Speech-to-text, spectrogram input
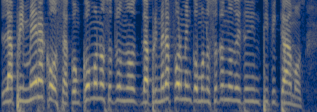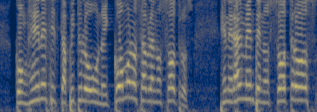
la primera cosa con cómo nosotros nos, la primera forma en cómo nosotros nos identificamos con Génesis capítulo 1 y cómo nos habla a nosotros. Generalmente nosotros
